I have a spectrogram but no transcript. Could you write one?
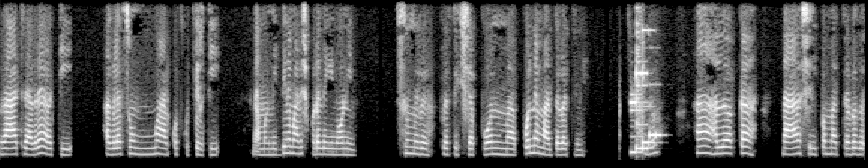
ರಾತ್ರಿ ಆದ್ರೆ ಅತಿ ಹಗಲ ಸುಮ್ಮ ಆಡ್ಕೊತ ಕೂತಿರ್ತಿ. ನಮಗ್ ನಿದ್ದೆ ಮಾಡಿಸ್ಕೊಡಲ್ಲ ನೋಡಿ ನೀನ್. ಸುಮ್ಮನೆ ಪ್ರತೀಕ್ಷಾ ಫೋನ್ ಫೋನ್ ಮಾತಾಡತ್ತೀನಿ ಹಾ, ಹಲೋ ಅಕ್ಕ. ನಾ ಶಿಲ್ಪ ಮಾತಾಡೋದು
